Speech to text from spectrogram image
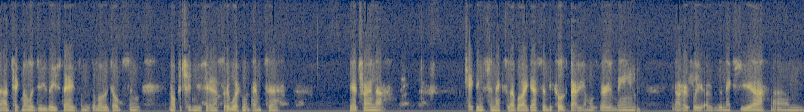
uh, technology these days, and there's a lot of jobs and, and, opportunities there. So working with them to, yeah, try and uh, take things to the next level, I guess. And because Barry was very lean, you know, hopefully over the next year, um,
